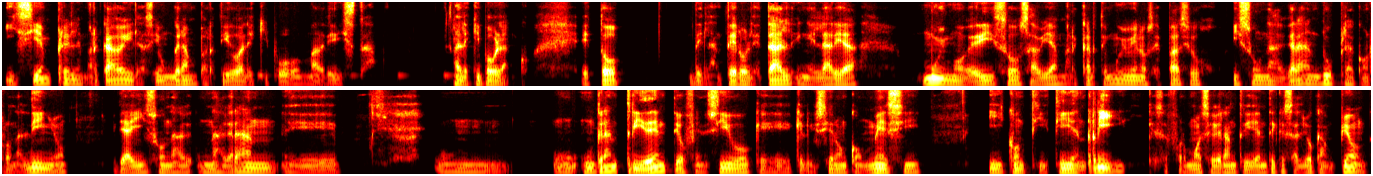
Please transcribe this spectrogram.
y siempre le marcaba y le hacía un gran partido al equipo madridista, al equipo blanco. Esto delantero letal en el área muy movedizo, sabía marcarte muy bien los espacios, hizo una gran dupla con Ronaldinho, de ahí hizo una, gran, eh, un, gran tridente ofensivo que, que, lo hicieron con Messi y con Titi Henry, que se formó ese gran tridente que salió campeón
